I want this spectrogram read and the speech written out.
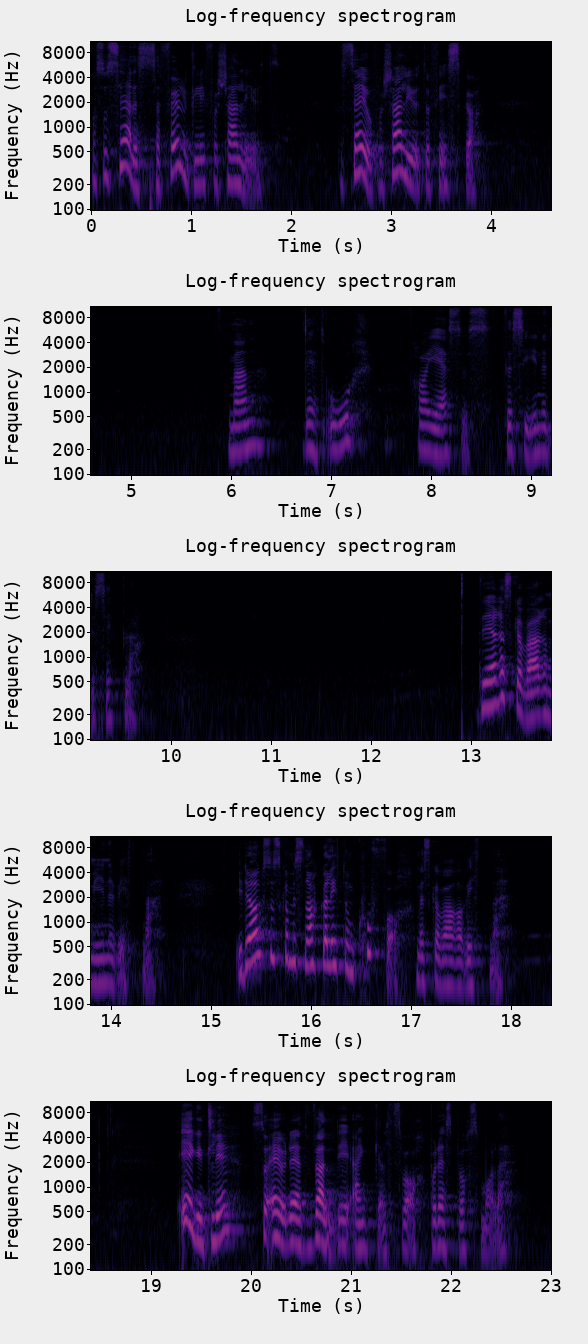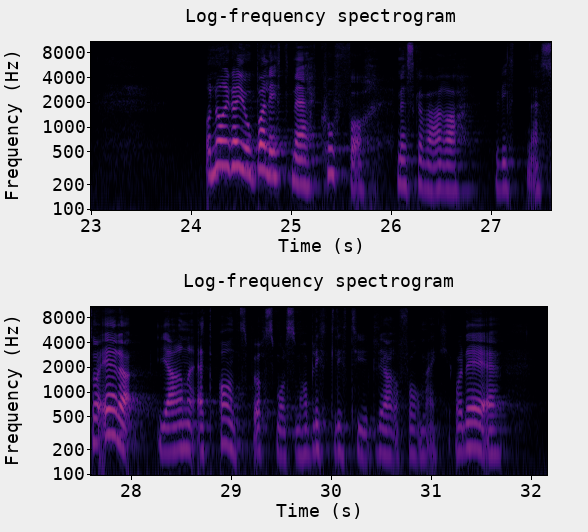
Og så ser det selvfølgelig forskjellig ut. Det ser jo forskjellig ut å fiske. Men det er et ord fra Jesus til sine disipler. Dere skal være mine vitner. I dag skal vi snakke litt om hvorfor vi skal være vitner. Egentlig så er jo det et veldig enkelt svar på det spørsmålet. Og når jeg har jobba litt med hvorfor vi skal være vitner, så er det gjerne et annet spørsmål som har blitt litt tydeligere for meg. Og det er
